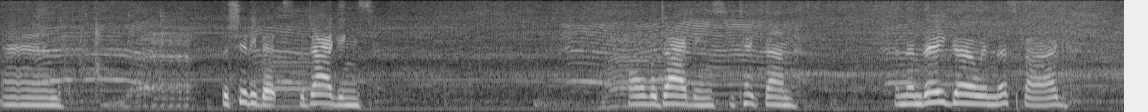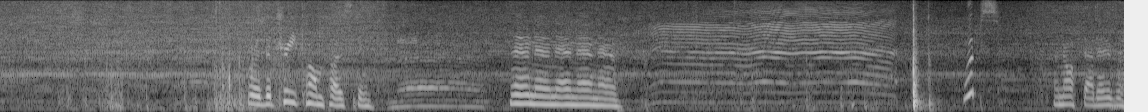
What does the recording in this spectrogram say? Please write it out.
And the shitty bits, the daggings. All the daggings, you take them. And then they go in this bag for the tree composting. No, no, no, no, no. Whoops. I knocked that over.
